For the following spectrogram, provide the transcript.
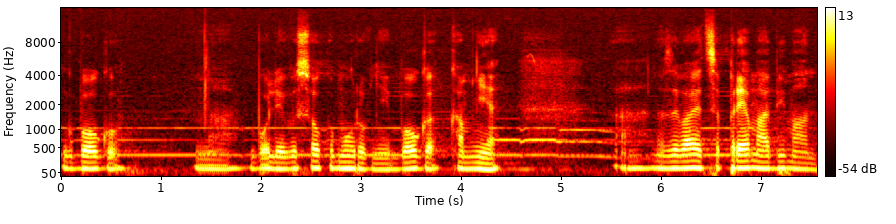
к Богу, на более высоком уровне Бога ко мне. А, называется према абиман.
